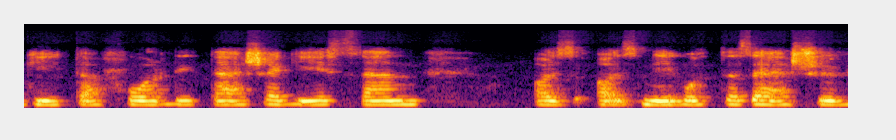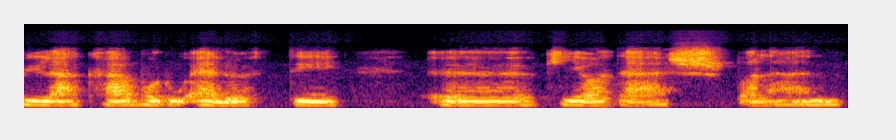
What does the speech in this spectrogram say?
Gita fordítás egészen, az, az még ott az első világháború előtti kiadás, talán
